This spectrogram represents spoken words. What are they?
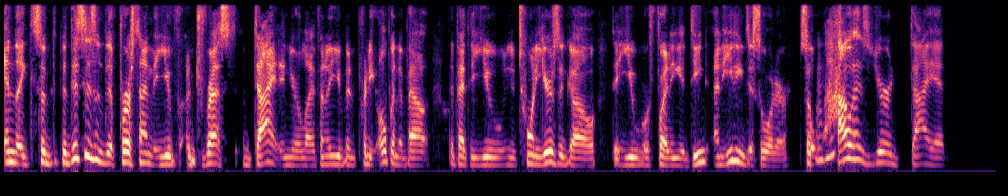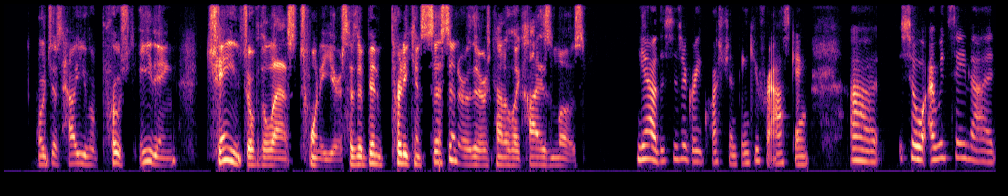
And like so, but this isn't the first time that you've addressed diet in your life. I know you've been pretty open about the fact that you, you know, 20 years ago that you were fighting a de- an eating disorder. So mm-hmm. how has your diet or just how you've approached eating changed over the last 20 years? Has it been pretty consistent or there's kind of like highs and lows? Yeah, this is a great question. Thank you for asking. Uh, so I would say that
